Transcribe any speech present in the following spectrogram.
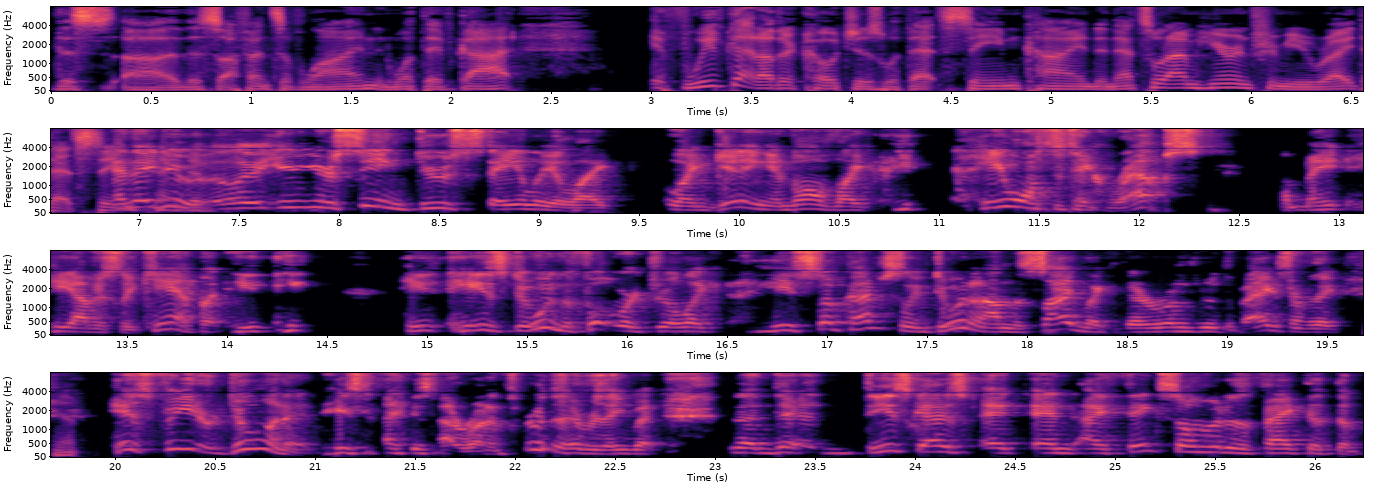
this uh, this offensive line and what they've got. If we've got other coaches with that same kind, and that's what I'm hearing from you, right? That same and they kind do. of- you- You're seeing Deuce Staley like like getting involved. Like he, he wants to take reps. I mean, he obviously can't, but he he. He, he's doing the footwork drill like he's subconsciously doing it on the side like they're running through the bags and everything. Yep. His feet are doing it. He's he's not running through everything, but the, the, these guys and, and I think some of it is the fact that the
